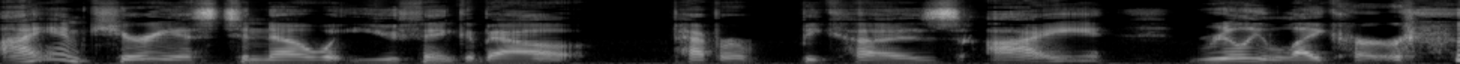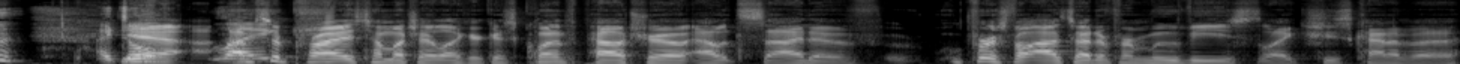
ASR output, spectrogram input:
I am curious to know what you think about Pepper because I really like her. I don't. yeah, like... I'm surprised how much I like her because Gwyneth Paltrow, outside of first of all, outside of her movies, like she's kind of a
